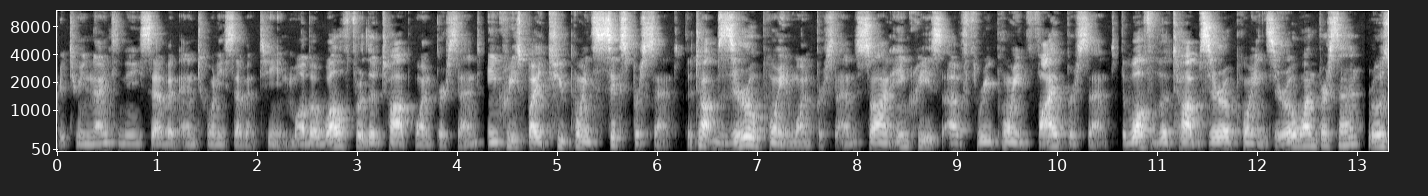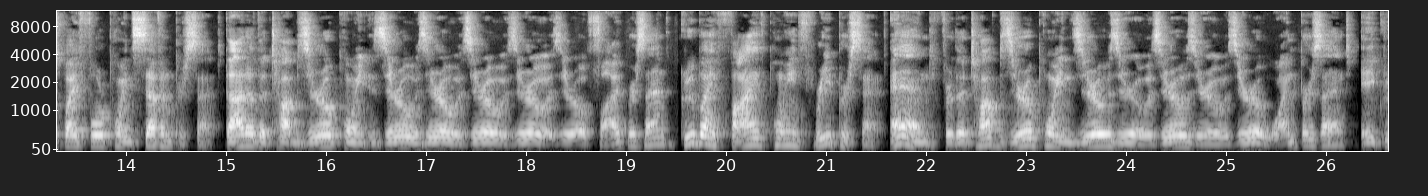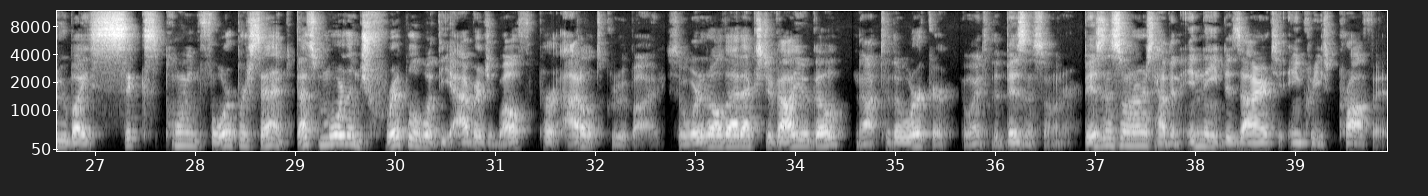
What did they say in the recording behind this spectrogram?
between 1987 and 2017, while the wealth for the top 1% increased by 2.6%. The top 0 0.1% saw an increase of 3.5%. The wealth of the top 0.01% rose by 4.7%. That of the top 0.000005% grew by 5.3%. And for the top 0.00001%, it grew by 6.4%. That's more than triple what the average wealth per adult grew by. So where did all that extra value go? Not to the worker. It went to the business owner owner. Business owners have an innate desire to increase profit.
